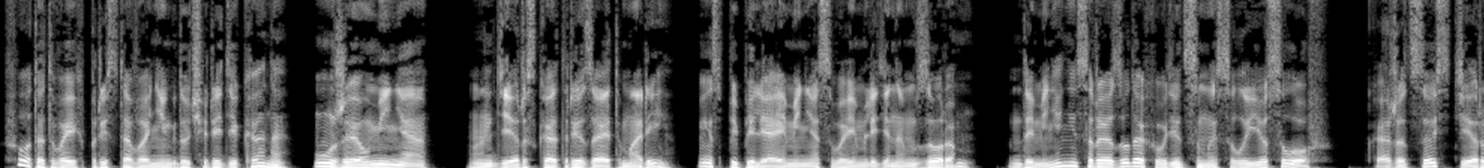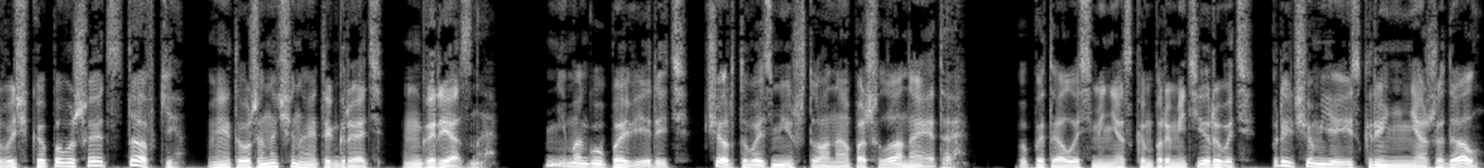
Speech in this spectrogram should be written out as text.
Фото твоих приставаний к дочери декана уже у меня. Дерзко отрезает Мари, испепеляя меня своим ледяным взором. До меня не сразу доходит смысл ее слов. Кажется, стервочка повышает ставки и тоже начинает играть грязно. Не могу поверить, черт возьми, что она пошла на это. Попыталась меня скомпрометировать, причем я искренне не ожидал,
